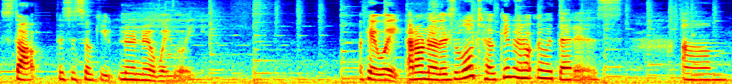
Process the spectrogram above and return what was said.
Stop. This is so cute. No, no, no, wait, wait. Okay, wait. I don't know. There's a little token. I don't know what that is. Um,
